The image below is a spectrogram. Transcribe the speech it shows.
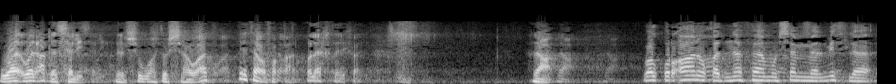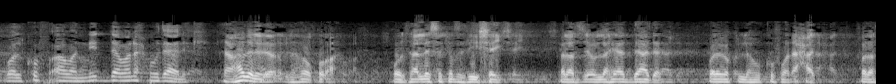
والعقل سليم. من الشبهات والشهوات يتوافقان ولا يختلفان. نعم. والقرآن قد نفى مسمى المثل والكفء والند ونحو ذلك. نعم هذا الذي نفى القرآن. قلت هل ليس كمثله شيء. فلا تجعلوا الله أندادا ولم يكن له كفوا أحد. فلا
